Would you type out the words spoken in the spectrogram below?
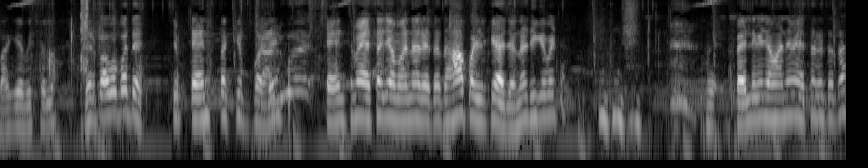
बाकी अभी चलो। मेरे पापा पता है सिर्फ़ टेंथ तक के पढ़े टेंथ में ऐसा जमाना रहता था। हाँ पढ़ के आ जाना ठीक है बेटा? पहले के ज़माने में ऐसा रहता था।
